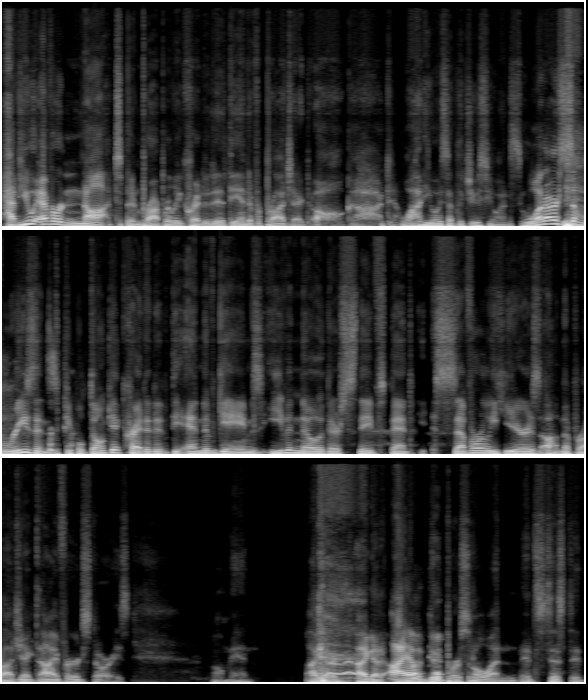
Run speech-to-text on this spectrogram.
Have you ever not been properly credited at the end of a project? Oh God, why do you always have the juicy ones? What are some reasons people don't get credited at the end of games, even though they're they've spent several years on the project? I've heard stories. Oh man, I got I got I have a good personal one. It's just it.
